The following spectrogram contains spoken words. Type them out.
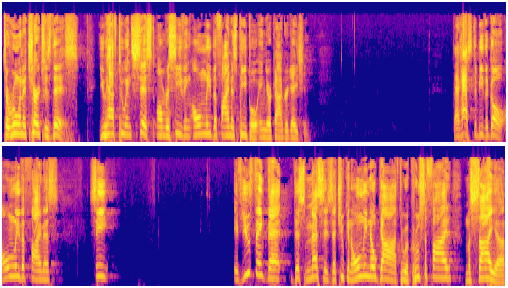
to ruin a church is this you have to insist on receiving only the finest people in your congregation. That has to be the goal. Only the finest. See, if you think that this message that you can only know God through a crucified Messiah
